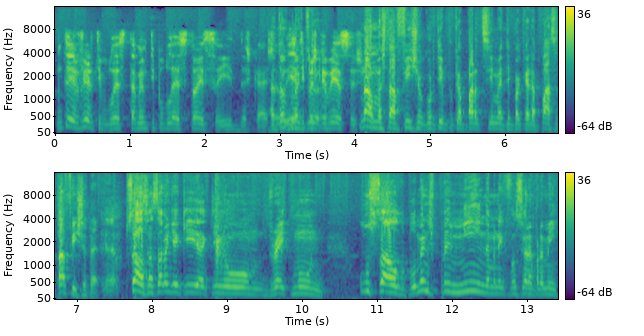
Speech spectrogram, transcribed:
Não tem a ver, tipo, Blast, está mesmo tipo o Blast Toys saído das caixas. Então é é tipo tu- as cabeças. Não, mas está fixe, eu curti porque a parte de cima é tipo a carapaça. Está fixe até. Yeah. Pessoal, já sabem que aqui, aqui no Drake Moon o saldo, pelo menos para mim, da maneira que funciona para mim,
